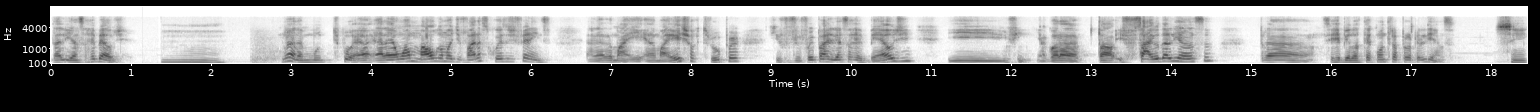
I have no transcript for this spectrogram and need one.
da Aliança Rebelde. Hum. Mano, é mu- tipo, é- ela é uma amálgama de várias coisas diferentes. Ela era uma, era uma ex-Shock Trooper que foi pra Aliança Rebelde e, enfim, agora tá, e saiu da Aliança pra se rebelou até contra a própria Aliança. Sim.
